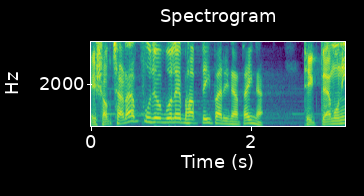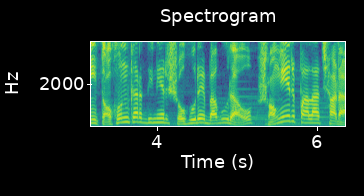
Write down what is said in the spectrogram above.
এসব ছাড়া পুজো বলে ভাবতেই পারি না, তাই না? ঠিক তেমনি তখনকার দিনের শহুরে বাবুরাও সঙের পালা ছাড়া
